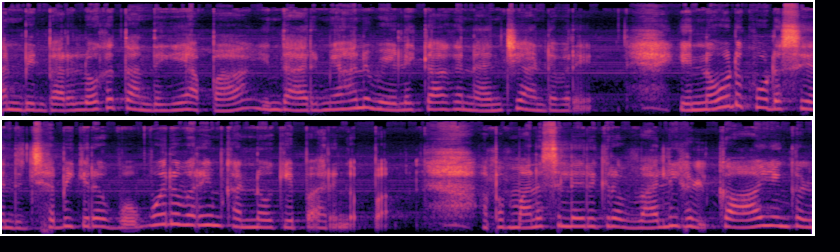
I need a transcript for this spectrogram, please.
அன்பின் பரலோக தந்தையே அப்பா இந்த அருமையான வேலைக்காக நன்றி ஆண்டவரே. என்னோடு கூட சேர்ந்து ஜபிக்கிற ஒவ்வொருவரையும் கண்ணோக்கி பாருங்கப்பா. அப்போ மனசில் இருக்கிற வலிகள் காயங்கள்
